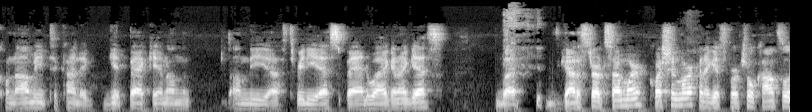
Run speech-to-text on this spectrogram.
Konami to kind of get back in on the on the uh, 3DS bandwagon, I guess but it's got to start somewhere? Question mark. And I guess Virtual Console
